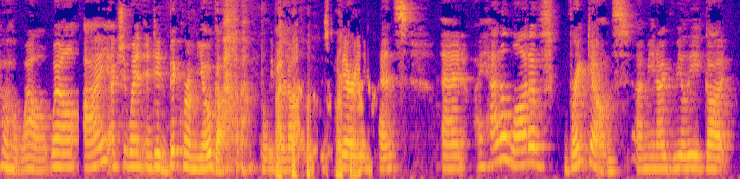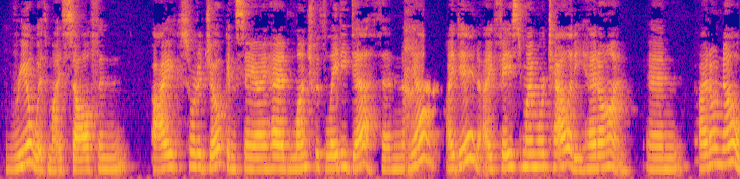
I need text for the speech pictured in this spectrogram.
Oh, wow. Well, I actually went and did Bikram yoga, believe it or not. It was okay. very intense. And I had a lot of breakdowns. I mean, I really got real with myself and I sort of joke and say I had lunch with Lady Death. And yeah, I did. I faced my mortality head on. And I don't know.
